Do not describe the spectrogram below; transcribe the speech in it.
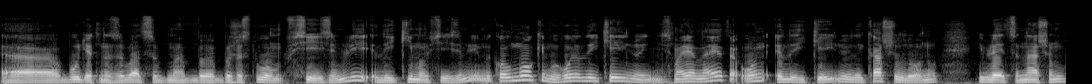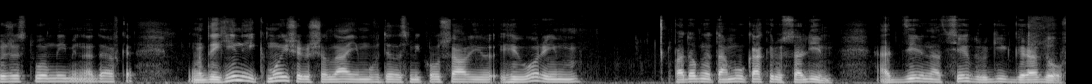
э, будет называться божеством всей земли, лейкимом всей земли, Микол Моким, Гой Лейкейну, несмотря на это, он Элейкейну, Элейка Шилону, является нашим божеством именно давка. Дегины к мой Шерушалаем вделас Микол Шарью Георим, подобно тому, как Иерусалим отделен от всех других городов.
